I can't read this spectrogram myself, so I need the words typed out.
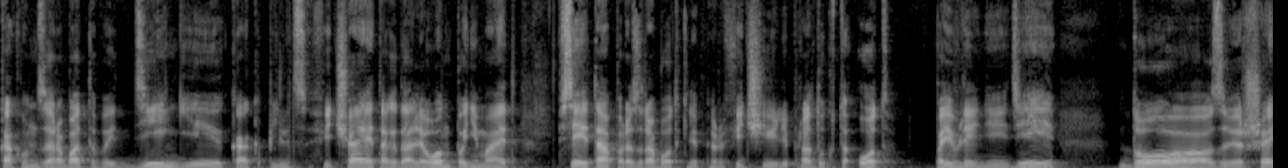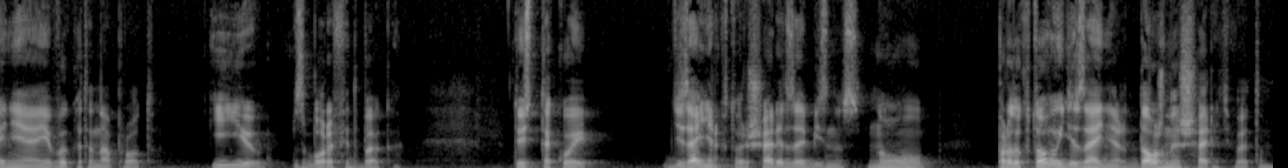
как он зарабатывает деньги, как пилится фича и так далее. Он понимает все этапы разработки, например, фичи или продукта от появления идеи до завершения и выката на прод и сбора фидбэка. То есть такой дизайнер, который шарит за бизнес. Ну, продуктовый дизайнер должны шарить в этом,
